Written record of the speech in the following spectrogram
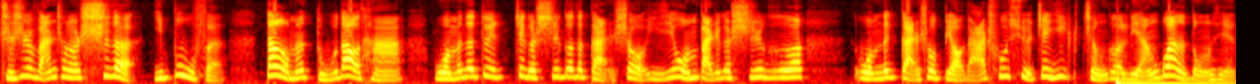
只是完成了诗的一部分。当我们读到它，我们的对这个诗歌的感受，以及我们把这个诗歌。我们的感受表达出去，这一整个连贯的东西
